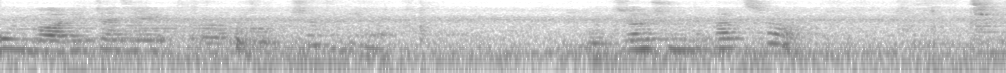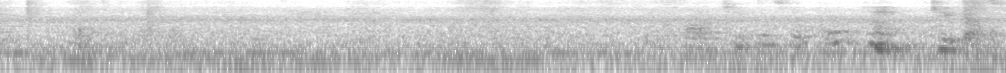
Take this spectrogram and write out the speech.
ফুল বডিটা যে করছ তুমি? উজ্জ্বল শুনতে পাচ্ছ? ঠিক আছে হুম, ঠিক আছে।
